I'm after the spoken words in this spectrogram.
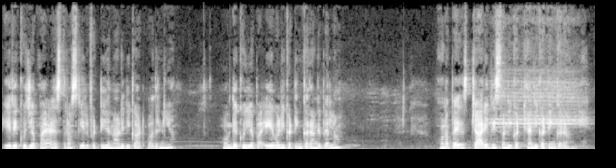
ਇਹ ਦੇਖੋ ਜੀ, ਆਪਾਂ ਇਸ ਤਰ੍ਹਾਂ ਸਕੇਲ ਫੱਟੀ ਦੇ ਨਾਲ ਇਹਦੀ ਕਾਟ ਪਾ ਦੇਣੀ ਆ। ਹੁਣ ਦੇਖੋ ਜੀ, ਆਪਾਂ ਇਹ ਵਾਲੀ ਕਟਿੰਗ ਕਰਾਂਗੇ ਪਹਿਲਾਂ। ਹੁਣ ਆਪਾਂ ਇਹ ਚਾਰੇ ਪੀਸਾਂ ਦੀ ਇਕੱਠਿਆਂ ਦੀ ਕਟਿੰਗ ਕਰਾਂਗੇ।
